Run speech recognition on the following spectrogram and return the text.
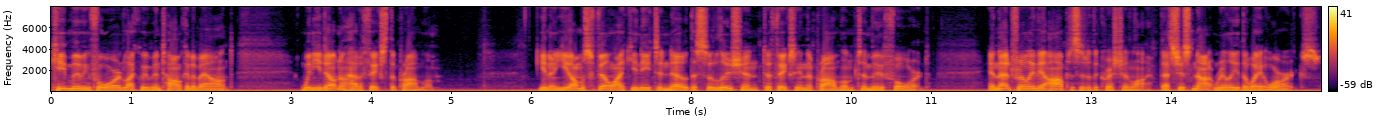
keep moving forward like we've been talking about when you don't know how to fix the problem. You know, you almost feel like you need to know the solution to fixing the problem to move forward. And that's really the opposite of the Christian life. That's just not really the way it works.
